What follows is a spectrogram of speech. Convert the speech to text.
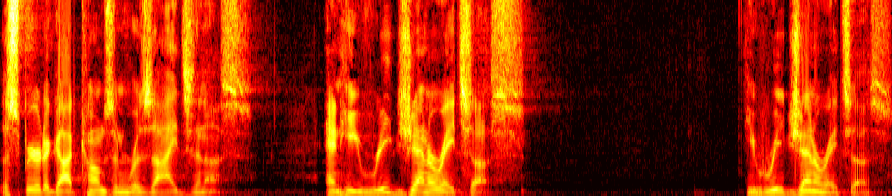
The Spirit of God comes and resides in us, and He regenerates us. He regenerates us.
